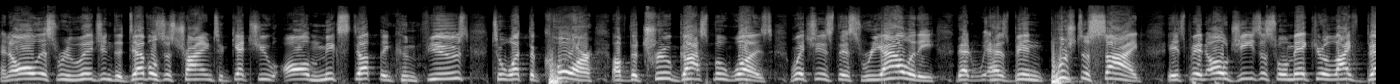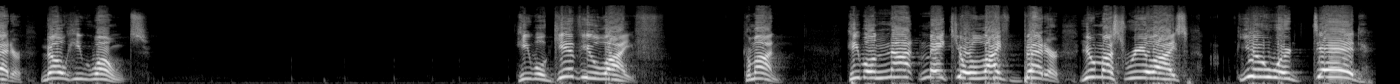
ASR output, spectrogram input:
and all this religion, the devil's just trying to get you all mixed up and confused to what the core of the true gospel was which is this reality that has been pushed aside. It's been, oh, Jesus will make your life better. No, he won't. He will give you life. Come on. He will not make your life better. You must realize you were dead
